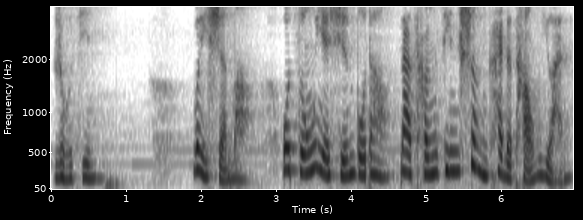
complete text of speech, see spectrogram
如今。为什么我总也寻不到那曾经盛开的桃源？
